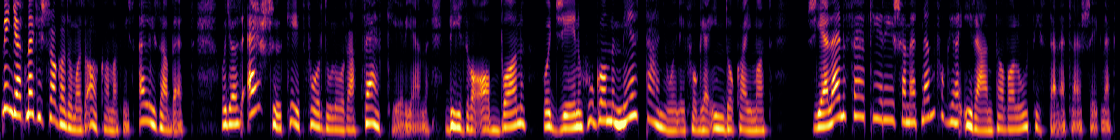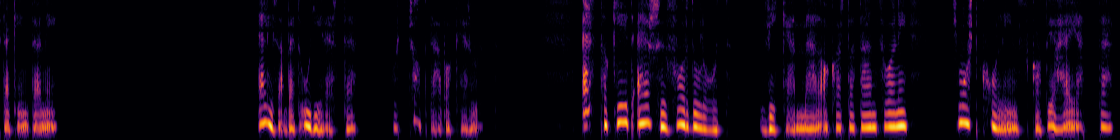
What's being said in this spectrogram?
Mindjárt meg is ragadom az alkalmat, Miss Elizabeth, hogy az első két fordulóra felkérjem, bízva abban, hogy Jane hugom méltányolni fogja indokaimat, s jelen felkérésemet nem fogja iránta való tiszteletlenségnek tekinteni. Elizabeth úgy érezte, hogy csapdába került. Ezt a két első fordulót Vikemmel akarta táncolni, s most Collins kapja helyette.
